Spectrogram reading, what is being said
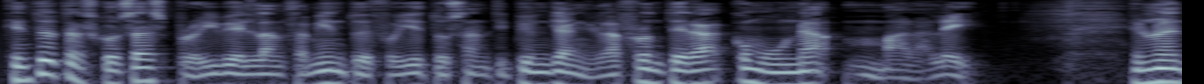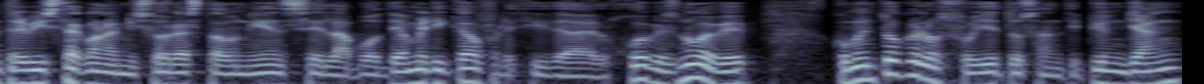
que entre otras cosas prohíbe el lanzamiento de folletos anti-Pyongyang en la frontera como una mala ley. En una entrevista con la emisora estadounidense La Voz de América, ofrecida el jueves 9, comentó que los folletos anti-Pyongyang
